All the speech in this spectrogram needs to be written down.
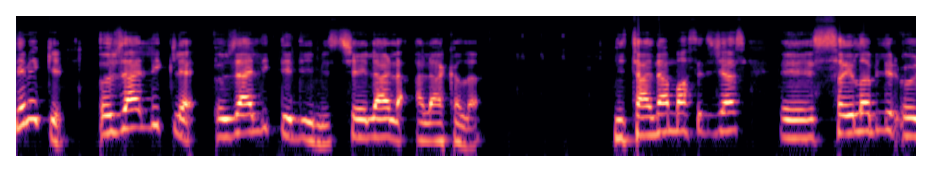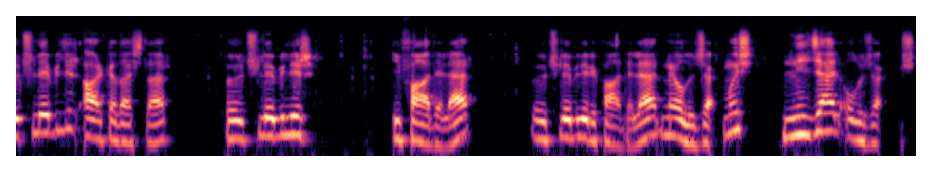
Demek ki özellikle özellik dediğimiz şeylerle alakalı nitelden bahsedeceğiz. Ee, sayılabilir, ölçülebilir arkadaşlar. Ölçülebilir ifadeler, ölçülebilir ifadeler ne olacakmış? Nicel olacakmış.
